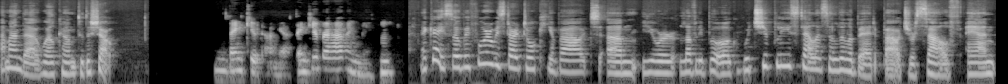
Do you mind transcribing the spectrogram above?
Amanda, welcome to the show. Thank you, Tanya. Thank you for having me. Hmm. Okay, so before we start talking about um, your lovely book, would you please tell us a little bit about yourself and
